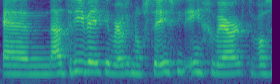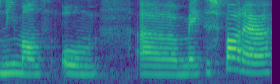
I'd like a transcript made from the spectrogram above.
En na drie weken werd ik nog steeds niet ingewerkt. Er was niemand om uh, mee te sparren.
